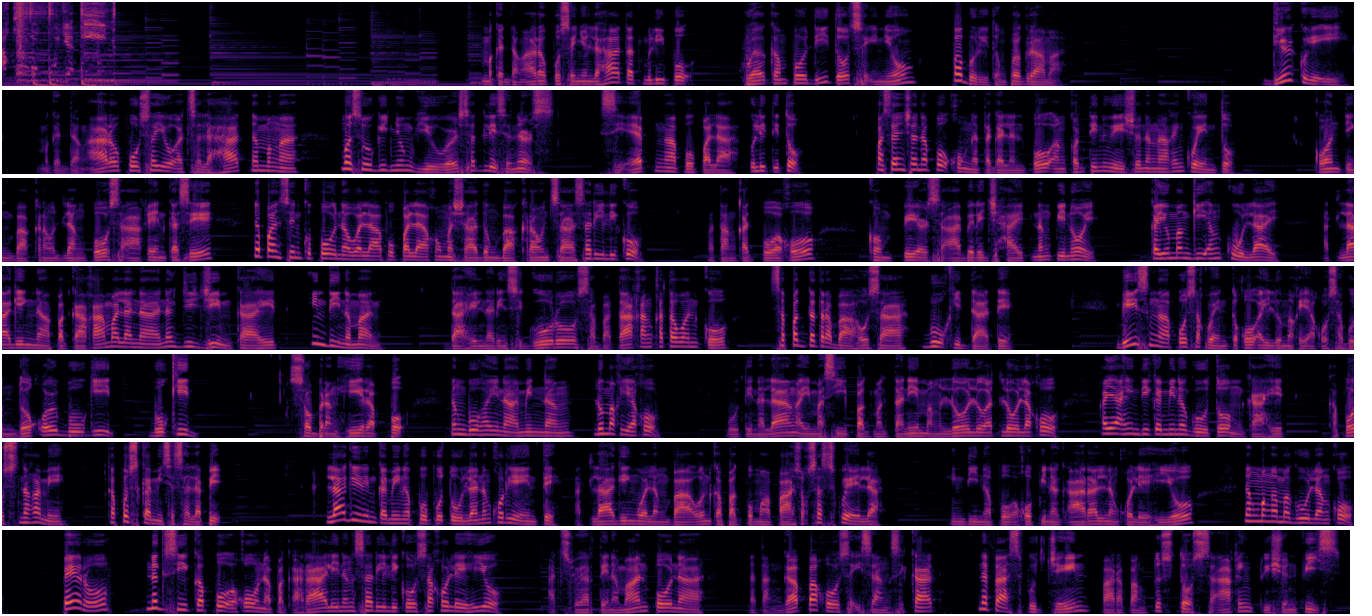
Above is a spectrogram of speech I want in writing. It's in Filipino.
Ako ang Kuya E Magandang araw po sa inyong lahat at muli po, welcome po dito sa inyong paboritong programa. Dear Kuya E, magandang araw po sa iyo at sa lahat ng mga masugid niyong viewers at listeners. Si F nga po pala ulit ito. Pasensya na po kung natagalan po ang continuation ng aking kwento. Konting background lang po sa akin kasi napansin ko po na wala po pala akong masyadong background sa sarili ko. Matangkad po ako compare sa average height ng Pinoy. Kayo manggi ang kulay at laging napagkakamala na nagji-gym kahit hindi naman. Dahil na rin siguro sa batakang katawan ko sa pagtatrabaho sa bukid dati. Base nga po sa kwento ko ay lumaki ako sa bundok or bukid. Bukid. Sobrang hirap po ng buhay namin nang lumaki ako. Buti na lang ay masipag magtanim ang lolo at lola ko kaya hindi kami nagutom kahit kapos na kami, kapos kami sa salapi. Lagi rin kami napuputulan ng kuryente at laging walang baon kapag pumapasok sa eskwela. Hindi na po ako pinag-aral ng kolehiyo ng mga magulang ko pero nagsikap po ako na pag-arali ng sarili ko sa kolehiyo at swerte naman po na natanggap ako sa isang sikat na fast food chain para pang tustos sa aking tuition fees.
